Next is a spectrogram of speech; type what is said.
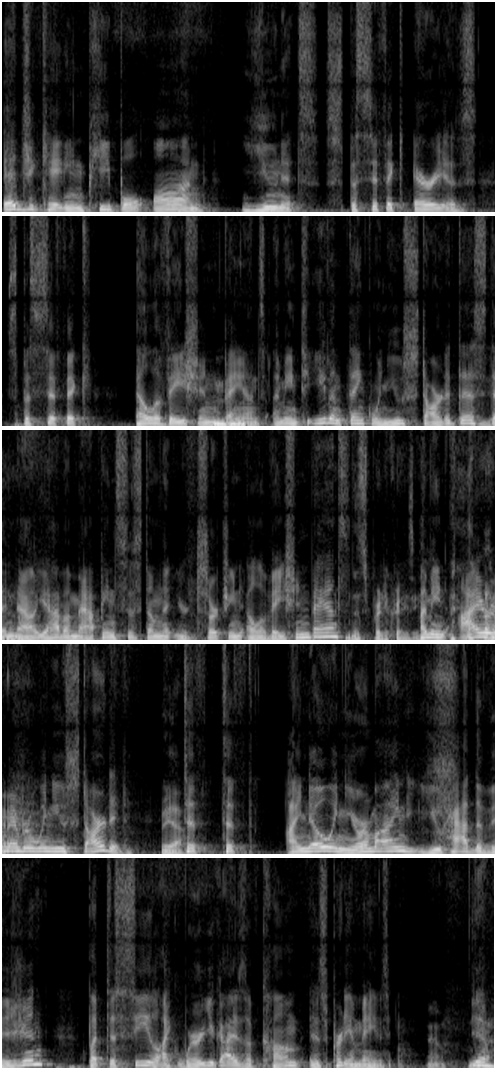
educating people on units, specific areas, specific elevation mm-hmm. bands. I mean, to even think when you started this that now you have a mapping system that you're searching elevation bands. That's pretty crazy. I mean, I remember when you started. Yeah. To to I know in your mind you had the vision, but to see like where you guys have come is pretty amazing. Yeah. Yeah.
